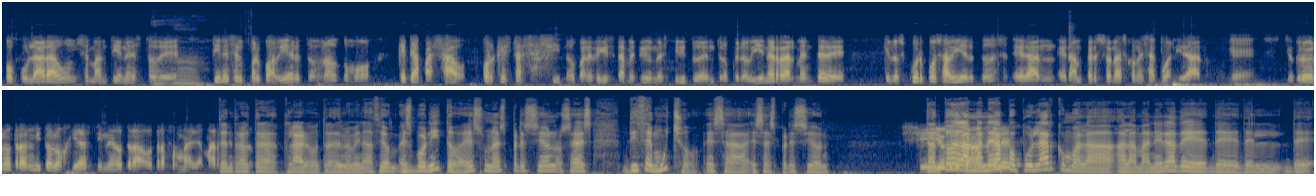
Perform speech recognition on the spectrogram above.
popular, aún se mantiene esto de tienes el cuerpo abierto, ¿no? Como, ¿qué te ha pasado? ¿Por qué estás así, no? Parece que se te ha metido un espíritu dentro, pero viene realmente de que los cuerpos abiertos eran, eran personas con esa cualidad, ¿no? Que yo creo que en otras mitologías tiene otra, otra forma de llamarse. Tendrá otra, claro, otra denominación. Es bonito, ¿eh? es una expresión, o sea, es, dice mucho esa, esa expresión. Sí, Tanto de la manera Ángeles- popular como a la, a la manera de, de- del de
